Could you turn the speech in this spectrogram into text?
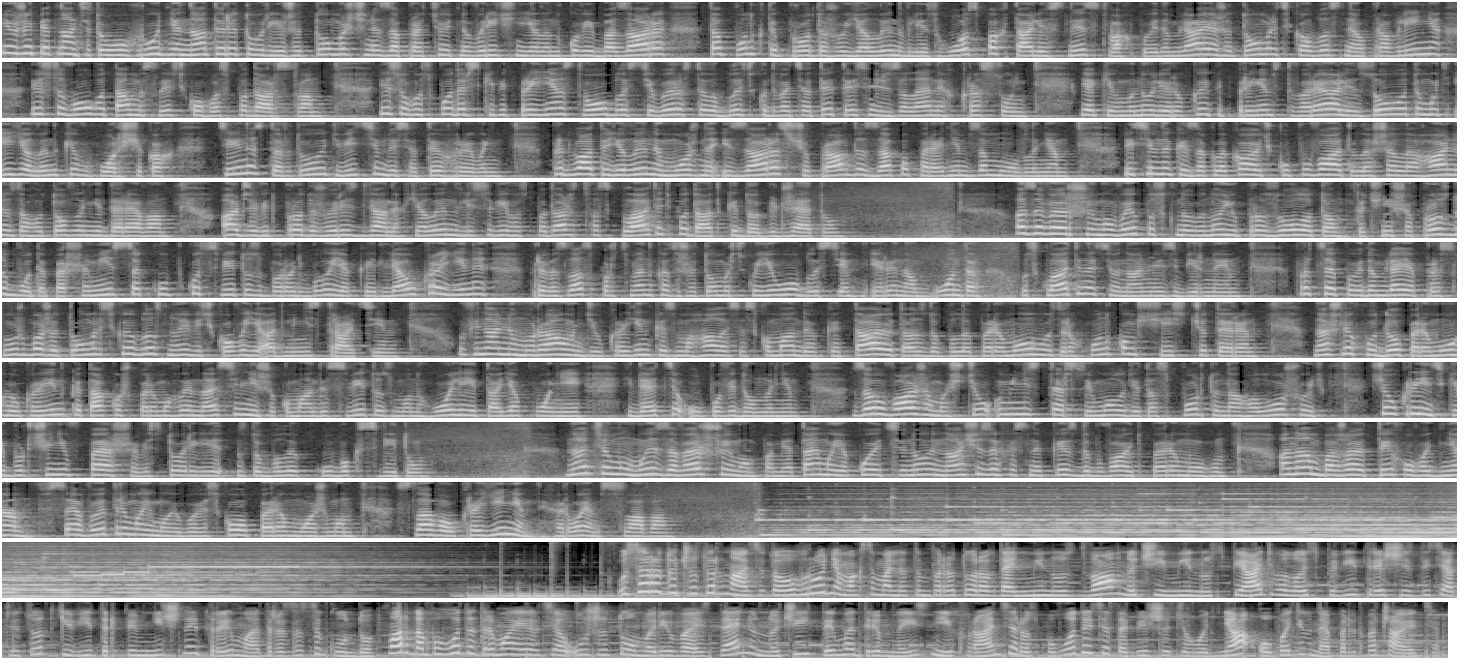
І вже 15 грудня на території Житомирщини запрацюють новорічні ялинкові базари та пункти продажу ялин в лісгоспах та лісництвах, повідомляє Житомирське обласне управління лісового та мисливського господарства. Лісогосподарські підприємства області виростили близько 20 тисяч зелених красунь. Як і в минулі роки, підприємства реалізовуватимуть і ялинки в горщиках. Ціни стартують від 70 гривень. Придбати ялини можна і зараз, щоправда, за попереднім замовленням. Лісівники закликають купувати лише легально заготовлені дерева, адже від продажу різдвяних ялин лісові господарства сплатять податки до бюджету. А завершуємо випуск новиною про золото, точніше про здобуте перше місце Кубку світу з боротьби, який для України привезла спортсменка з Житомирської області Ірина Бондар у складі національної збірної. Про це повідомляє прес-служба Житомирської обласної військової адміністрації. У фінальному раунді українки змагалися з командою Китаю та здобули перемогу з рахунком 6-4. На шляху до перемоги українки також перемогли найсильніші команди світу з Монголії та Японії. Йдеться у повідомленні. Зауважимо, що у міністерстві молоді та спорту наголошують, що українські борчині вперше в історії здобули Кубок світу. На цьому ми завершуємо. Пам'ятаємо, якою ціною наші захисники здобувають перемогу. А нам бажають тихого дня. Все витримаємо і обов'язково переможемо. Слава Україні! Героям слава! Середу 14 грудня максимальна температура в день мінус 2, вночі мінус 5, волось повітря 60%, вітер північний 3 метри за секунду. Хмарна погода тримається у Житомирі весь день, уночі йтиме дрібний сніг. Вранці розпогодиться та більше цього дня опадів не передбачається.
